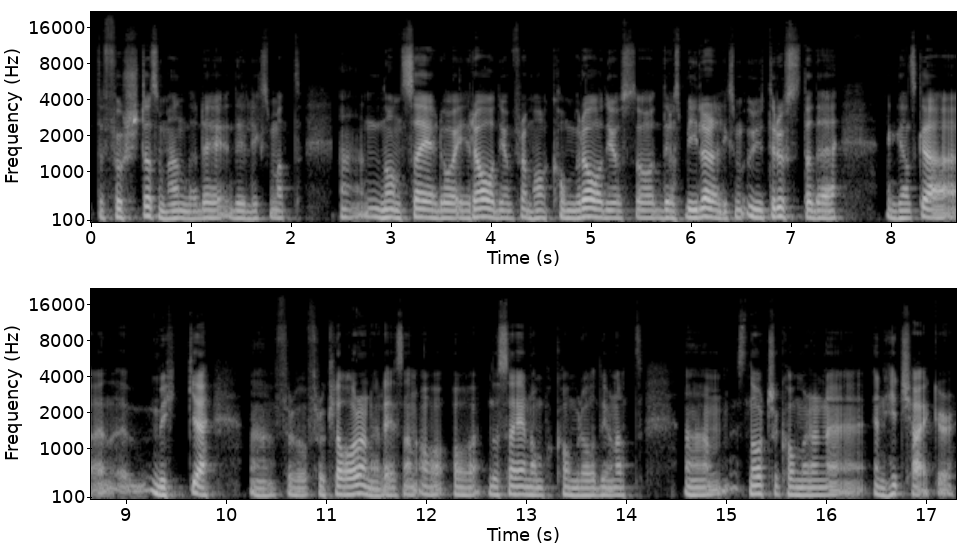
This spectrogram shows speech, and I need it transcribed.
Att det första som händer det, det är liksom att Eh, någon säger då i radion, för de har komradios och deras bilar är liksom utrustade ganska eh, mycket eh, för, att, för att klara den här resan. Och, och då säger någon på komradion att um, snart så kommer en, en hitchhiker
